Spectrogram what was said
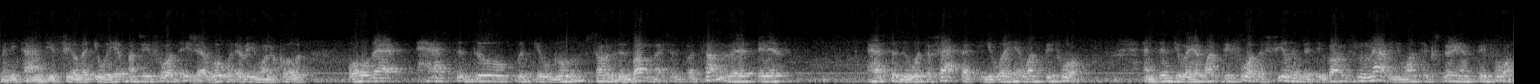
Many times you feel that you were here once before, deja vu, whatever you want to call it. All that has to do with Gilgulim. Some of it is Bubmeshers, but some of it is has to do with the fact that you were here once before. And since you were here once before, the feeling that you're going through now, you once experienced before.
